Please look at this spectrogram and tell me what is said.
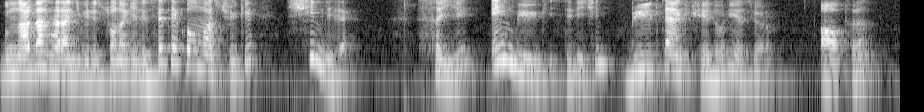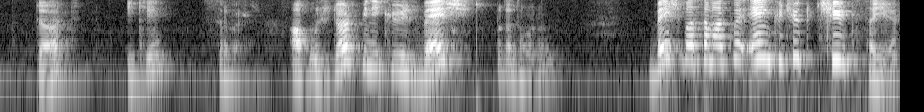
Bunlardan herhangi biri sona gelirse tek olmaz çünkü. Şimdi de sayıyı en büyük istediği için büyükten küçüğe doğru yazıyorum. 6, 4, 2, 0. 64.205 Bu da doğru. 5 basamaklı en küçük çift sayı.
